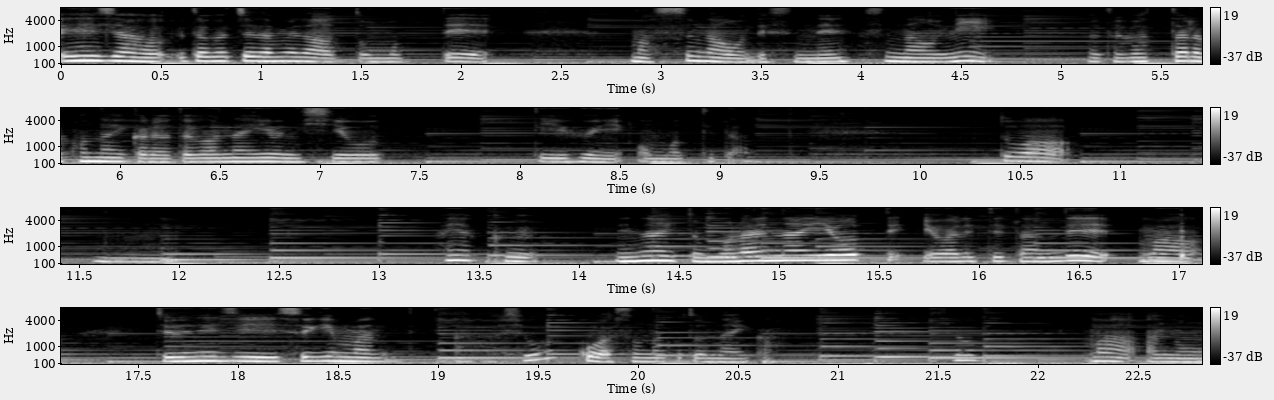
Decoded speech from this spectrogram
えー、じゃあ疑っちゃダメだと思ってまあ素直ですね。素直に疑ったら来ないから疑わないようにしようっていうふうに思ってた。あとはうん早く寝ないともらえないよって言われてたんでまあ12時過ぎまであ小学校はそんなことないか。まああの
